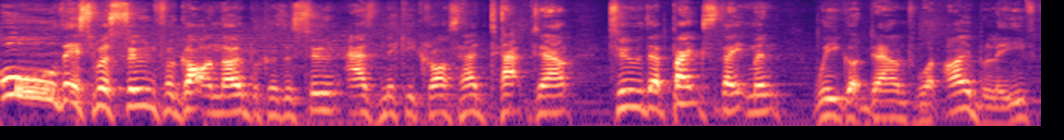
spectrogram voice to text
All this was soon forgotten though, because as soon as Nikki Cross had tapped out to the bank statement, we got down to what I believe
